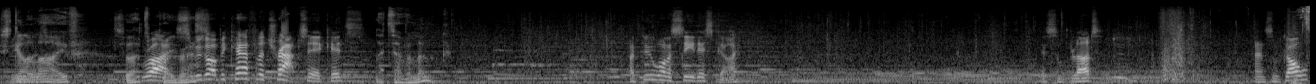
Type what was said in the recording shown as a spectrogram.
Still alive, so that's Right, progress. so we've got to be careful of traps here, kids. Let's have a look. I do want to see this guy. There's some blood. And some gold.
